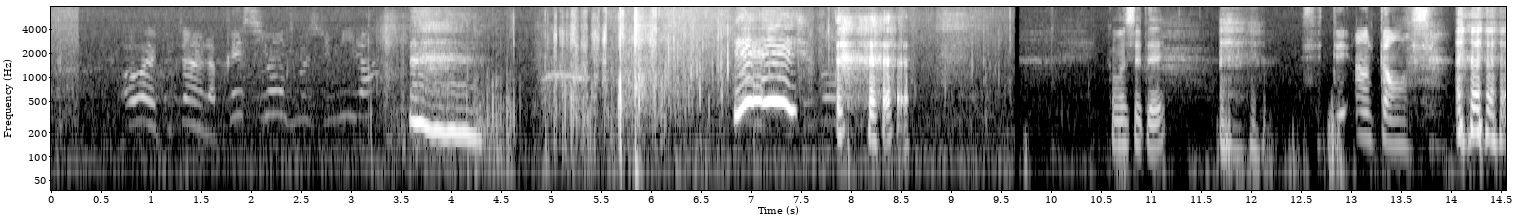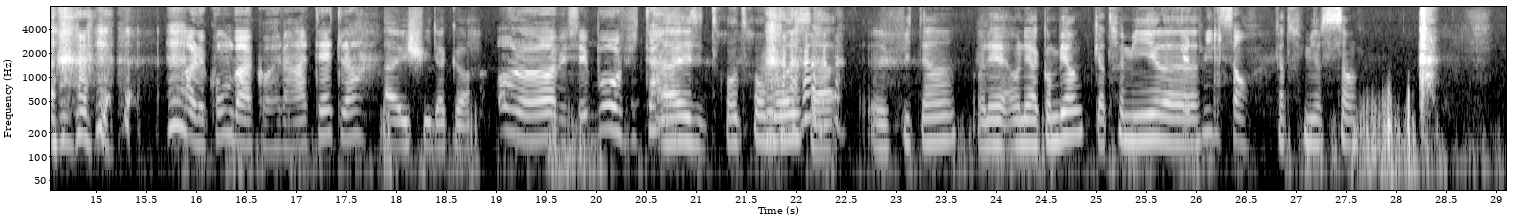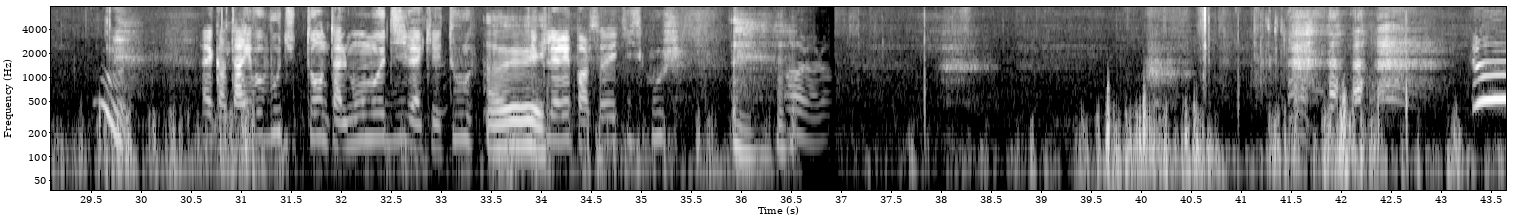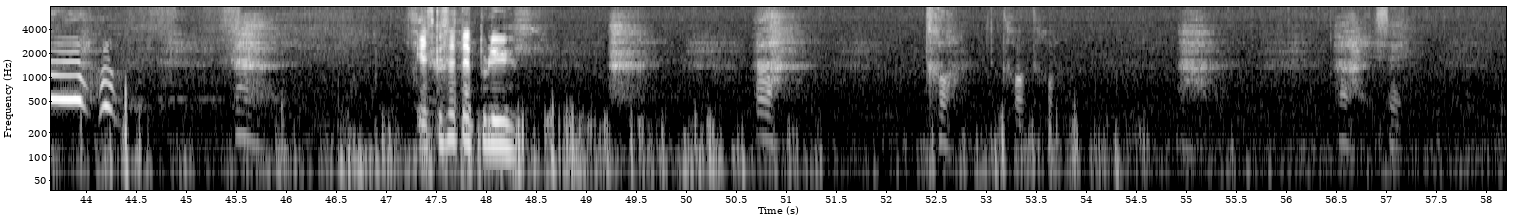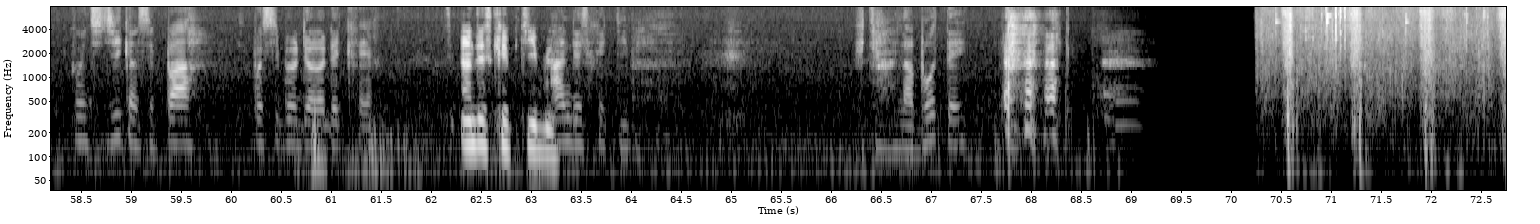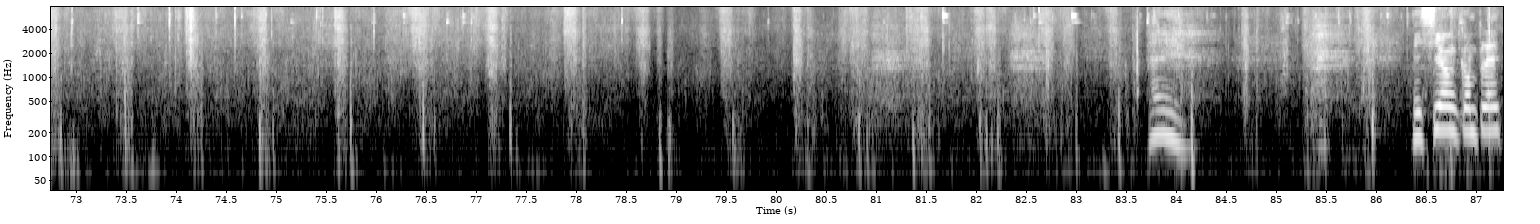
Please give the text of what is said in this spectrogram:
Oh ouais, putain, la pression que je me suis mis là. Comment c'était? C'était intense. Ah oh, le combat quoi, dans la tête là. Ah oui, je suis d'accord. Oh là là, mais c'est beau putain. Ah oui, c'est trop trop beau ça. Euh, putain, on est, on est à combien? 4000 euh, 4100. 4100. Ouais, quand t'arrives au bout, tu te tournes, t'as le mont maudit là qui est tout Ah oui, oui. éclairé par le soleil qui se couche. Oh là là. Est-ce que ça t'a plu Trop, trop, trop. Ah, c'est. Comme tu dis, quand c'est pas possible de décrire. Indescriptible. Indescriptible. Putain, la beauté. Allez. Mission complète.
